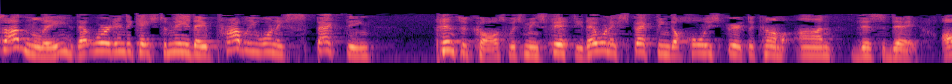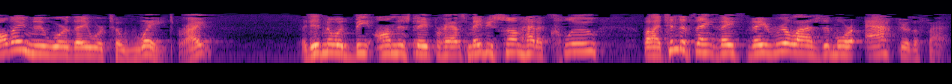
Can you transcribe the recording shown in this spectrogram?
suddenly, that word indicates to me they probably weren't expecting Pentecost, which means 50. They weren't expecting the Holy Spirit to come on this day. All they knew were they were to wait, right? They didn't know it would be on this day perhaps. Maybe some had a clue, but I tend to think they, they realized it more after the fact.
